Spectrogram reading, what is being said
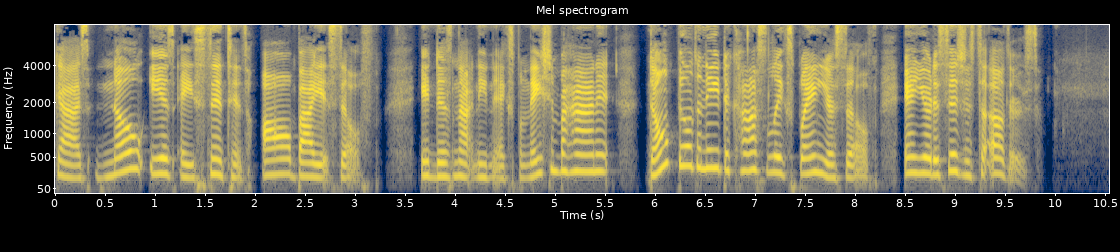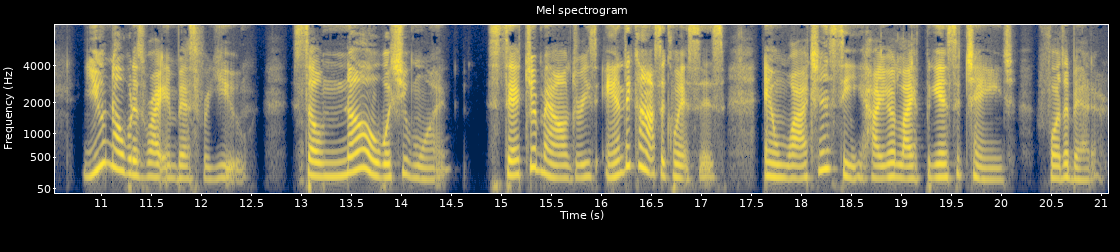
Guys, no is a sentence all by itself. It does not need an explanation behind it. Don't feel the need to constantly explain yourself and your decisions to others. You know what is right and best for you. So know what you want, set your boundaries and the consequences, and watch and see how your life begins to change for the better.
